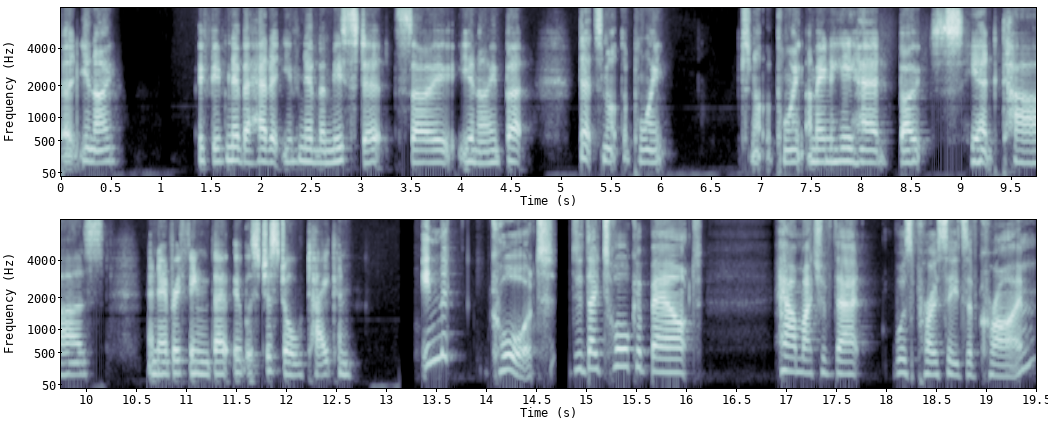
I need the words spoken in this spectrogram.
uh, you know, if you've never had it, you've never missed it. So, you know, but that's not the point. It's not the point. I mean, he had boats, he had cars and everything that it was just all taken. In the court, did they talk about how much of that was proceeds of crime?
